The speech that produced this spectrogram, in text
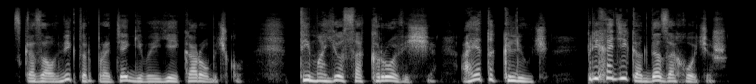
— сказал Виктор, протягивая ей коробочку. «Ты мое сокровище, а это ключ. Приходи, когда захочешь».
